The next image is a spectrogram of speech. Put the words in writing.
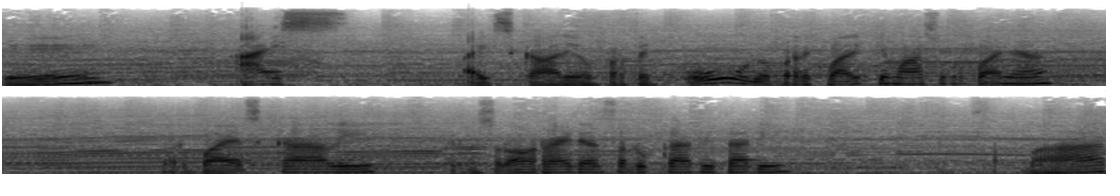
Oke. Okay. ice. Baik sekali overtake. Oh udah overtake balik dia masuk rupanya. Berbahaya sekali. Terus seorang rider Ducati tadi. Sabar.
